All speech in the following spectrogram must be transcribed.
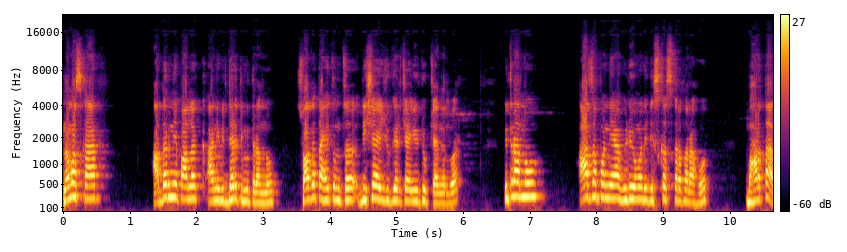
नमस्कार. आदरणीय पालक आणि विद्यार्थी मित्रांनो स्वागत आहे तुमचं दिशा एज्युकेअरच्या यूट्यूब चॅनलवर मित्रांनो आज आपण या व्हिडिओमध्ये डिस्कस करणार आहोत भारतात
